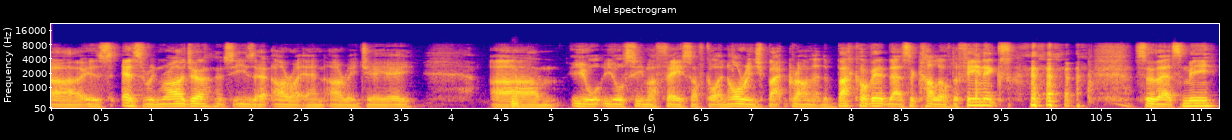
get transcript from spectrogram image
Uh, is Ezrin Raja. It's E Z R I N R A J A. Um, You'll you'll see my face. I've got an orange background at the back of it. That's the color of the phoenix. so that's me.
